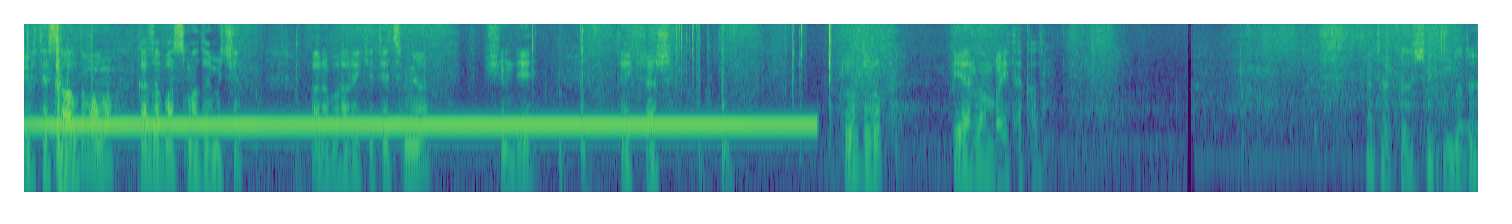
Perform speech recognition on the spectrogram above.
bir vites aldım ama gaza basmadığım için araba hareket etmiyor. Şimdi tekrar durdurup diğer lambayı takalım. Evet arkadaşlar bunda da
